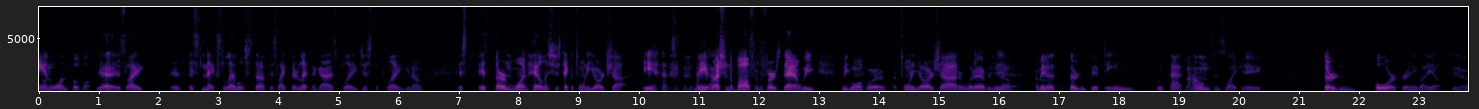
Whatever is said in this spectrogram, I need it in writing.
and one football. Yeah, it's like it's it's next level stuff. It's like they're letting the guys play just to play, you know. It's it's third and one. Hell, let's just take a twenty yard shot. Yeah, We ain't Yeah. rushing the ball for the first down. We we going for a, a twenty yard shot or whatever, you know. Yeah. I mean, a third and fifteen with Pat Mahomes is like a third and four for anybody else. You know.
